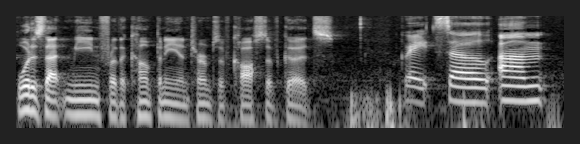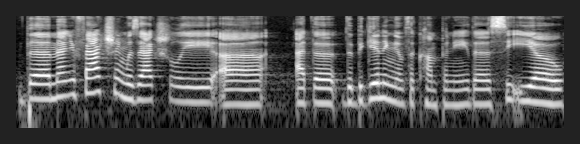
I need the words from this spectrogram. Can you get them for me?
what does that mean for the company in terms of cost of goods? Great. So um, the manufacturing was actually. Uh, at the, the beginning of the company, the CEO,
